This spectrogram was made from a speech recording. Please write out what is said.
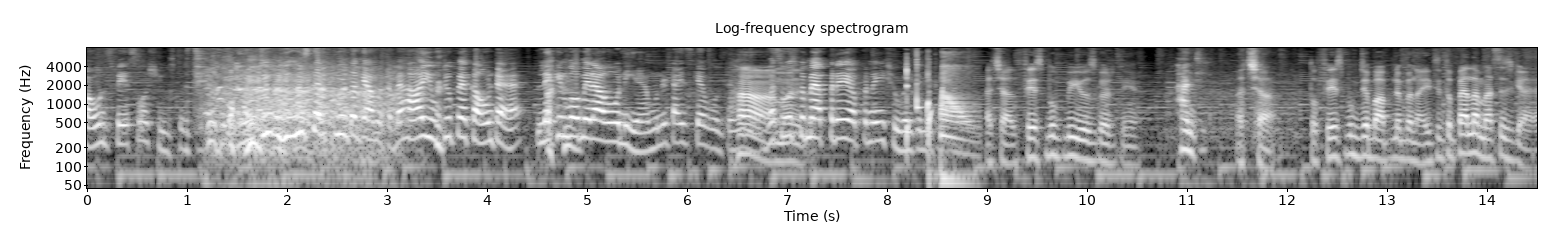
पाउंड फेस वॉश यूज़ करती हूँ। यूट्यूब यूज़ करती हूँ का क्या मतलब है? हाँ यूट्यूब पे अकाउंट है लेकिन वो मेरा वो नहीं है। मोनेटाइज क्या बोलते हैं? हाँ, बस उस पे मैं अपने अपने ही शुगर के लिए अच्छा फेसबुक भी यूज़ करती हैं? हाँ जी। अच्छा तो फेसबुक जब आपने बनाई थी तो पहला मैसेज क्या है?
